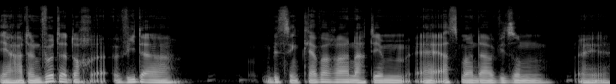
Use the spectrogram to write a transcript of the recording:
ja, dann wird er doch wieder ein bisschen cleverer, nachdem er erstmal da wie so ein äh,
